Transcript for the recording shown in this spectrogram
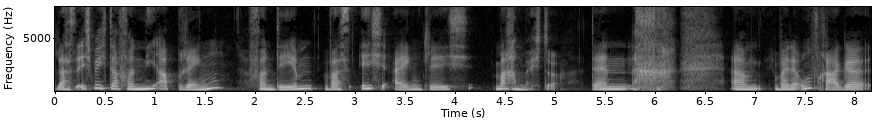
lasse ich mich davon nie abbringen, von dem, was ich eigentlich machen möchte. Denn ähm, bei der Umfrage,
